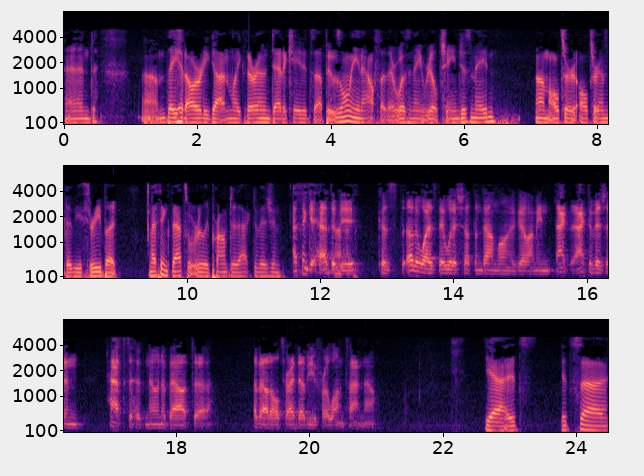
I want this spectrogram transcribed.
and um, they had already gotten like their own dedicateds up. It was only an alpha. There wasn't any real changes made. Um, Alter Alter MW3, but I think that's what really prompted Activision. I think it had to Uh-huh. be because otherwise they would have shut them down long ago. I mean, Act- Activision has to have known about uh, about AlterIW for a long time now. Yeah, it's it's uh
